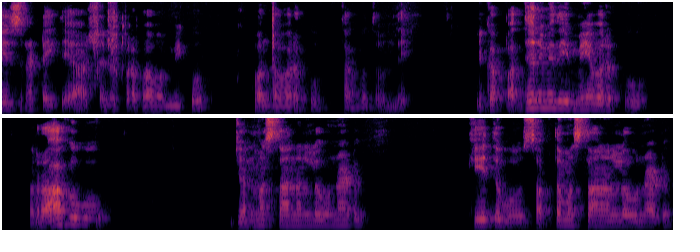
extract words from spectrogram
చేసినట్టయితే ఆ శని ప్రభావం మీకు కొంతవరకు తగ్గుతుంది. ఇక పద్దెనిమిది మే వరకు రాహువు జన్మస్థానంలో ఉన్నాడు కేతువు సప్తమ స్థానంలో ఉన్నాడు.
